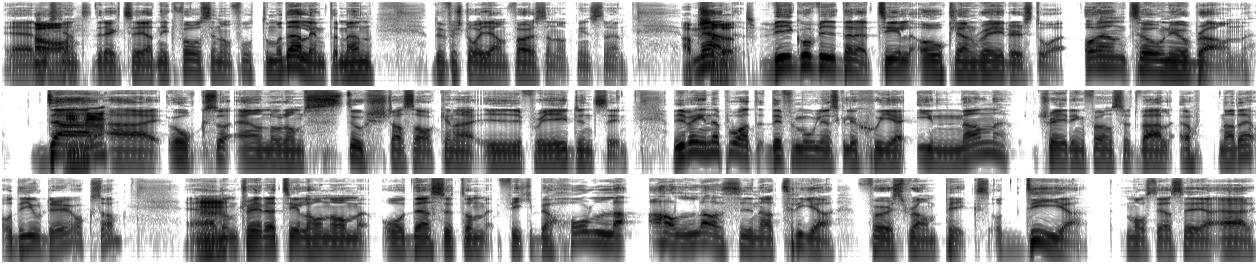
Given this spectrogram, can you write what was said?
Nu ska Ja. jag inte direkt säga att Nick Foles är någon fotomodell inte, men du förstår jämförelsen åtminstone. Absolut. Men vi går vidare till Oakland Raiders då, och Antonio Brown. Där Mhm. är också en av de största sakerna i Free Agency. Vi var inne på att det förmodligen skulle ske innan tradingfönstret väl öppnade och det gjorde det ju också. Eh, Mm. De tradade till honom och dessutom fick behålla alla sina tre first round picks och det måste jag säga är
